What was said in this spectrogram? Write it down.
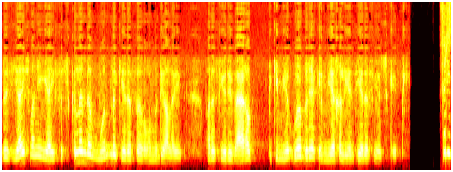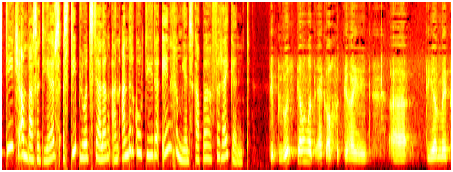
Dit is juis wanneer jy verskillende moontlikhede vir rolmodelle het, wat dit vir jou die wêreld bietjie meer oopbreek en meer geleenthede vir jou skep. Vir die Teach Ambassadeurs is die blootstelling aan ander kulture en gemeenskappe verrykend. Die blootstelling wat ek al gekry het, uh deur met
